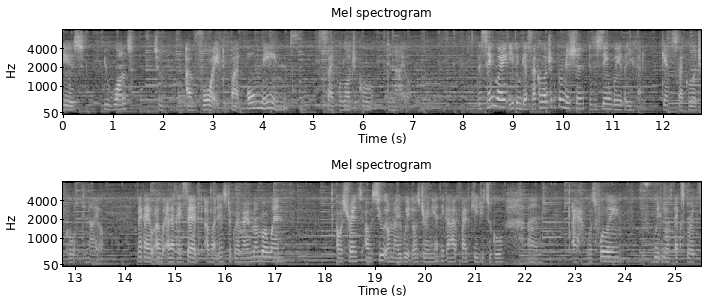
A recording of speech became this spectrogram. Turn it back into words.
is you want to avoid, by all means, psychological denial. The same way you can get psychological permission is the same way that you can get psychological denial. Like I, I like I said about Instagram, I remember when I was trying to, I was still on my weight loss journey. I think I had 5 kg to go and I was following weight loss experts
